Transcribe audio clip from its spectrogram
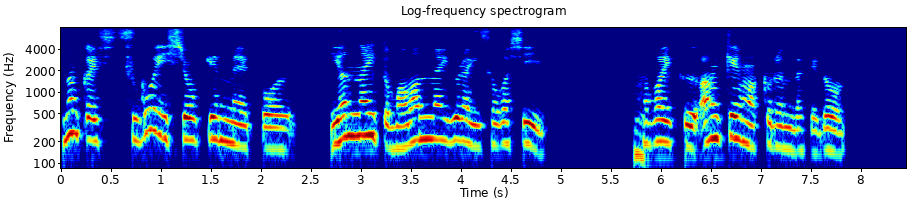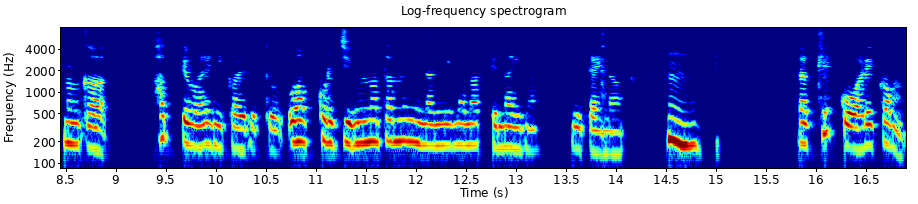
なんかすごい一生懸命こう、やんないと回んないぐらい忙しい、うんさばいく案件は来るんだけど、なんか、はって我に返ると、うわ、これ自分のために何にもなってないな、みたいな。うん。だ結構あれかも。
